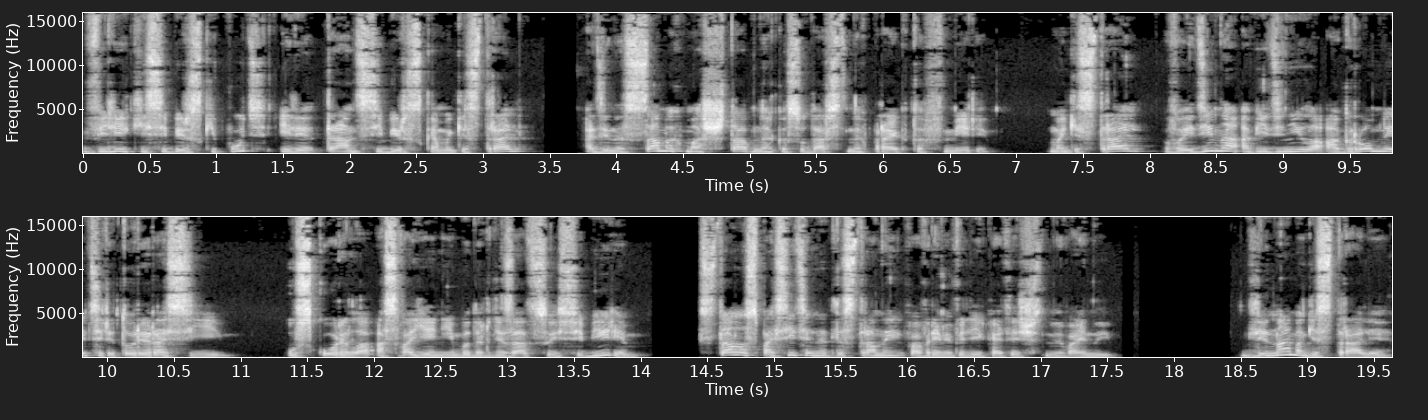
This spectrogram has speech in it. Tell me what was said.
Великий Сибирский путь или Транссибирская магистраль – один из самых масштабных государственных проектов в мире. Магистраль воедино объединила огромные территории России, ускорила освоение и модернизацию Сибири, стала спасительной для страны во время Великой Отечественной войны. Длина магистрали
